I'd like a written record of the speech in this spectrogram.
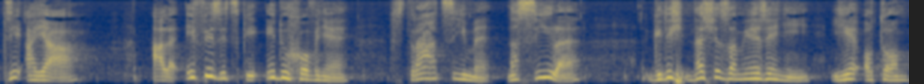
ty a já, ale i fyzicky, i duchovně ztrácíme na síle, když naše zaměření je o tom,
